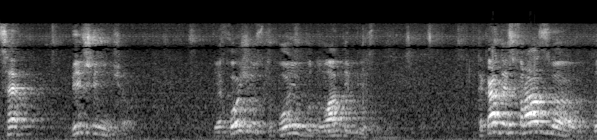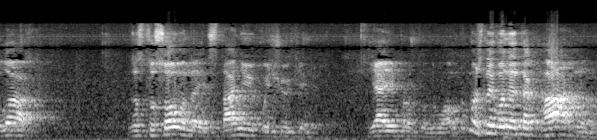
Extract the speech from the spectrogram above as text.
Все, більше нічого. Я хочу з тобою будувати бізнес. Така десь фраза була застосована і Станією Почуки. Я її пропонував. Ну, Можливо, не так гарно.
